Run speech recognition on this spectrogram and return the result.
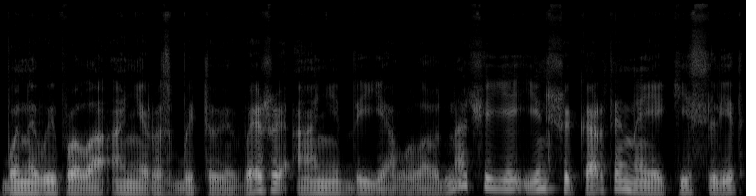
бо не випала ані розбитої вежі, ані диявола. Одначе є інші карти, на які слід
